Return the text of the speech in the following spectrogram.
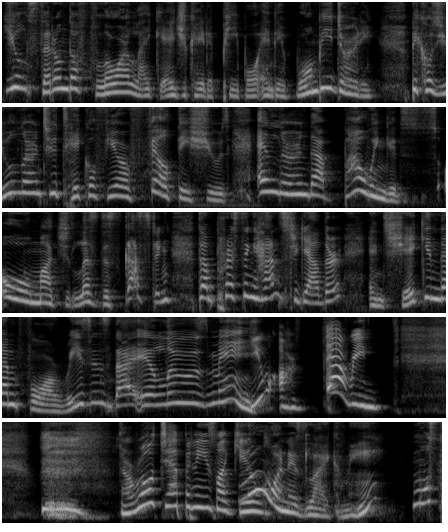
you'll sit on the floor like educated people and it won't be dirty because you'll learn to take off your filthy shoes and learn that bowing is so much less disgusting than pressing hands together and shaking them for reasons that elude me. You are very. Are all Japanese like you? No one is like me. Most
